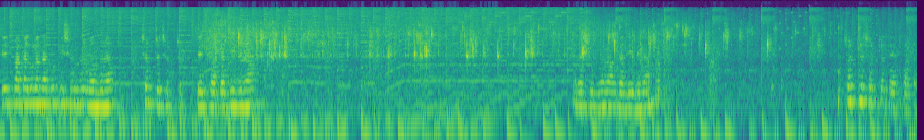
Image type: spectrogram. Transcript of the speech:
তেজপাতাগুলো দেখো কি সুন্দর বন্ধুরা। ছোট্ট ছোট্ট তেজপাতা দিয়ে দিলাম। এবার শুকনো লঙ্কা দিয়ে দিলাম। ছোট্ট ছোট্ট তেজপাতা।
